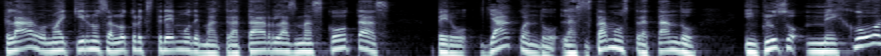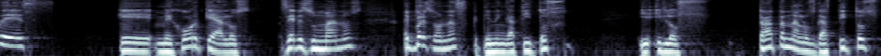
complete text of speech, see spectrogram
Claro, no hay que irnos al otro extremo de maltratar las mascotas, pero ya cuando las estamos tratando incluso mejores que mejor que a los seres humanos, hay personas que tienen gatitos y, los tratan a los gatitos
